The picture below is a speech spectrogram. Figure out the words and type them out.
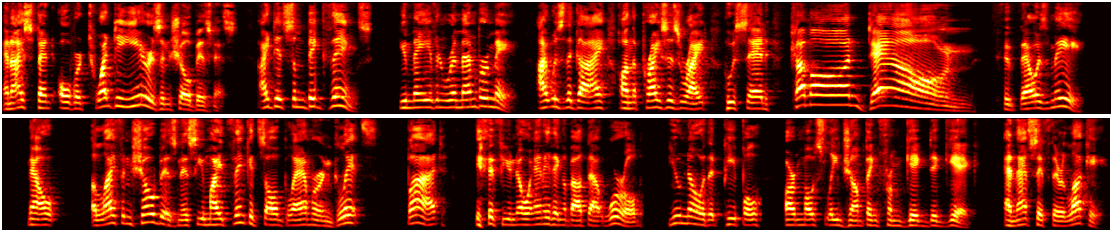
And I spent over 20 years in show business. I did some big things. You may even remember me. I was the guy on The Price is Right who said, come on down. that was me. Now, a life in show business, you might think it's all glamour and glitz, but if you know anything about that world, you know that people are mostly jumping from gig to gig. And that's if they're lucky.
